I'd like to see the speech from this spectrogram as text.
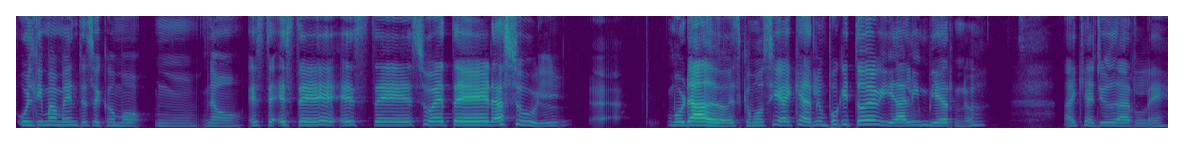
últimamente soy como, mm, no, este, este, este suéter azul, ah, morado, es como si hay que darle un poquito de vida al invierno. Hay que ayudarle.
